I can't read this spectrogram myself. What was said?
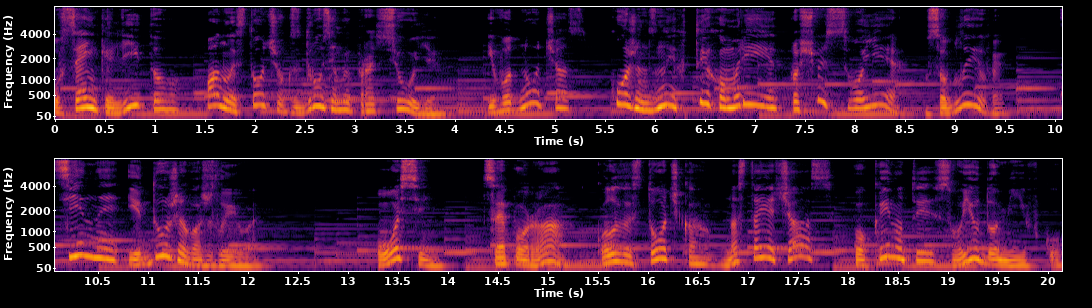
Усеньке літо пан листочок з друзями працює, і водночас кожен з них тихо мріє про щось своє, особливе, цінне і дуже важливе. Осінь це пора, коли листочкам настає час покинути свою домівку.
